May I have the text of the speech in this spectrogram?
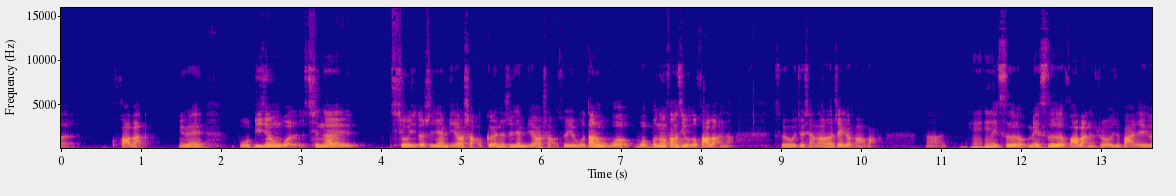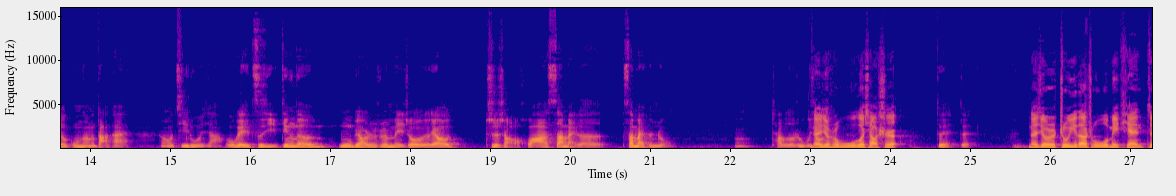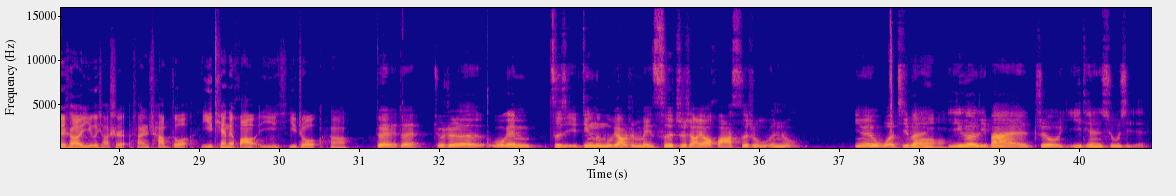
滑板，因为我毕竟我现在休息的时间比较少，个人的时间比较少，所以我但是我我不能放弃我的滑板呢，所以我就想到了这个方法啊。每次每次滑板的时候就把这个功能打开，然后记录一下。我给自己定的目标就是每周要至少滑三百个三百分钟。差不多是五，那就是五个小时。对对，那就是周一到周五每天最少一个小时，反正差不多一天得划一一周啊。对对，就是我给自己定的目标是每次至少要滑四十五分钟，因为我基本一个礼拜只有一天休息，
